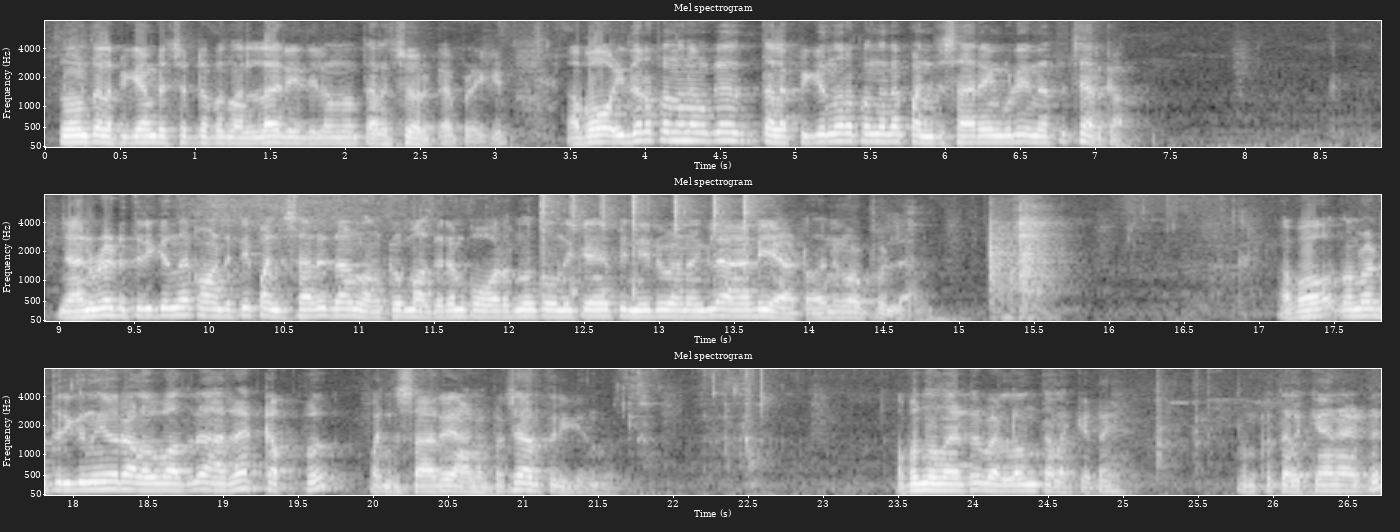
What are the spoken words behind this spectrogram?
ഇപ്പോൾ നമ്മൾ തിളപ്പിക്കാൻ വെച്ചിട്ട് അപ്പോൾ നല്ല രീതിയിലൊന്ന് തിളച്ച് വരട്ടെ അപ്പോഴേക്കും. അപ്പോൾ ഇതോടൊപ്പം തന്നെ നമുക്ക് തിളപ്പിക്കുന്നതോടൊപ്പം തന്നെ പഞ്ചസാരയും കൂടി ഇതിനകത്ത് ചേർക്കാം. ഞാനിവിടെ എടുത്തിരിക്കുന്ന ക്വാണ്ടിറ്റി പഞ്ചസാര ഇതാണ്. നമുക്ക് മധുരം പോരെന്ന് തോന്നിക്കഴിഞ്ഞാൽ പിന്നീട് വേണമെങ്കിൽ ആഡ് ചെയ്യാം കേട്ടോ അതിന് കുഴപ്പമില്ല. അപ്പോൾ നമ്മൾ എടുത്തിരിക്കുന്ന ഈ ഒരു അളവ് പാത്രത്തിൽ അര കപ്പ് പഞ്ചസാരയാണ് ഇപ്പോൾ ചേർത്തിരിക്കുന്നത്. അപ്പോൾ നന്നായിട്ട് വെള്ളം തിളക്കട്ടെ. നമുക്ക് തിളയ്ക്കാനായിട്ട്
